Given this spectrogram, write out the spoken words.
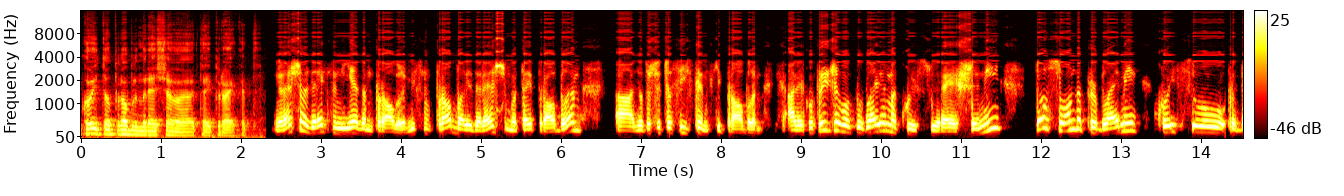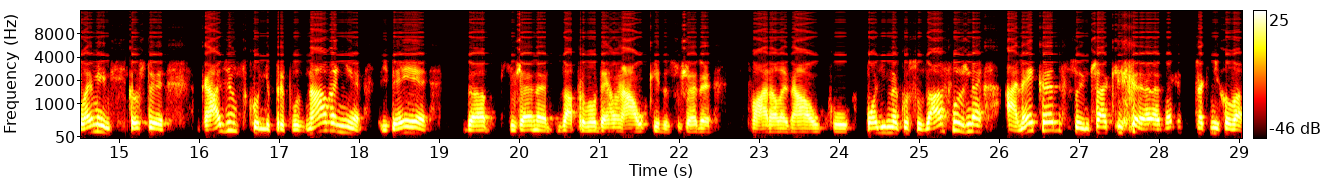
koji to problem rešava taj projekat? Ne rešava direktno ni jedan problem. Mi smo probali da rešimo taj problem a, zato što je to sistemski problem. Ali ako pričamo o problemima koji su rešeni, to su onda problemi koji su problemi kao što je građansko neprepoznavanje ideje da su žene zapravo deo nauke, da su žene stvarale nauku, podjednako su zaslužne, a nekad su im čak, nekad čak njihova,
